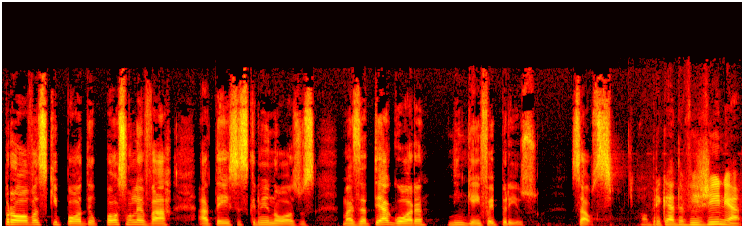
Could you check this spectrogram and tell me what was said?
provas que podem, possam levar até esses criminosos. Mas até agora, ninguém foi preso. Salce. Obrigada, Virgínia.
